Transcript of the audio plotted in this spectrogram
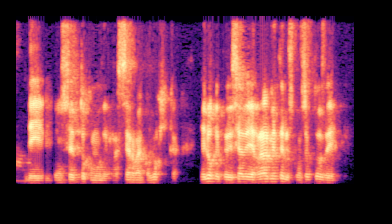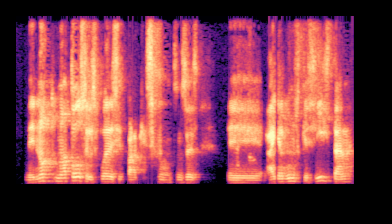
Ah. Del concepto como de reserva ecológica. Es lo que te decía de realmente los conceptos de, de no, no a todos se les puede decir parques, ¿no? Entonces, eh, hay algunos que sí están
